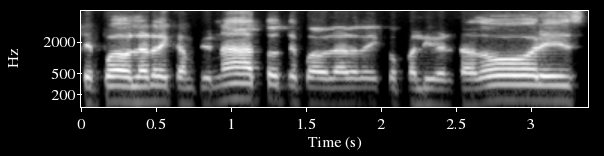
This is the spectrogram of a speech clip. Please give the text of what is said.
te puedo hablar de campeonato, te puedo hablar de Copa Libertadores,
